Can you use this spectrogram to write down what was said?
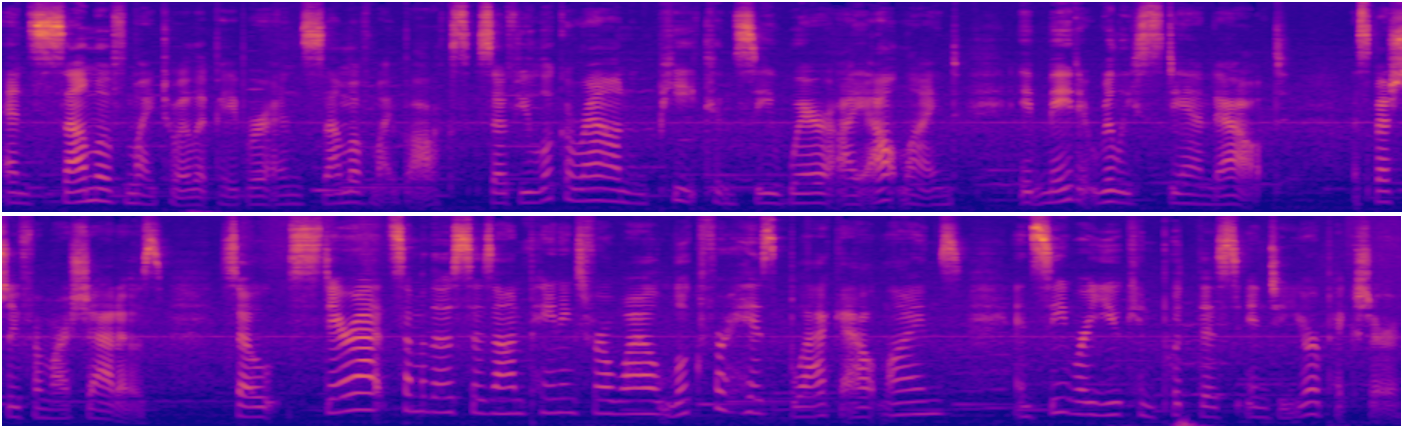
and some of my toilet paper and some of my box. So if you look around and peek and see where I outlined, it made it really stand out, especially from our shadows. So stare at some of those Cezanne paintings for a while, look for his black outlines, and see where you can put this into your picture.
